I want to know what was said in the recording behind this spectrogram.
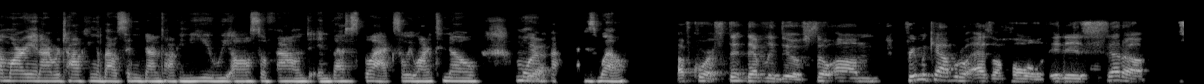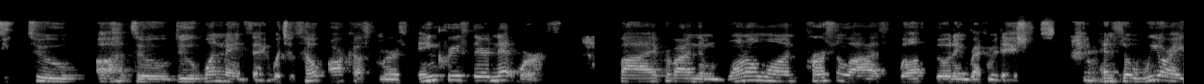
Amari and I were talking about sitting down talking to you, we also found Invest Black. So, we wanted to know more yeah. about that as well. Of course, definitely do. So, um, Freeman Capital as a whole, it is set up to uh, to do one main thing, which is help our customers increase their net worth by providing them one-on-one personalized wealth building recommendations. Mm-hmm. And so we are a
